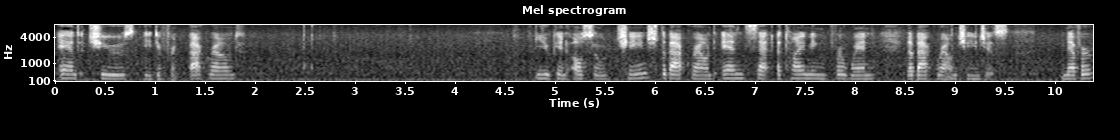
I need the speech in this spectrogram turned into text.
and choose a different background. You can also change the background and set a timing for when the background changes. Never,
